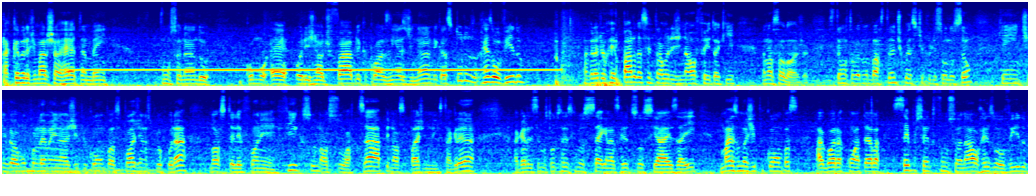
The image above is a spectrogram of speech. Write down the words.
A câmera de marcha ré também funcionando como é original de fábrica, com as linhas dinâmicas, tudo resolvido na verdade, o reparo da central original feito aqui na nossa loja. Estamos trabalhando bastante com esse tipo de solução. Quem tiver algum problema aí na Jeep Compass pode nos procurar. Nosso telefone fixo, nosso WhatsApp, nossa página no Instagram. Agradecemos todos vocês que nos seguem nas redes sociais aí. Mais uma Jeep Compass, agora com a tela 100% funcional, resolvido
